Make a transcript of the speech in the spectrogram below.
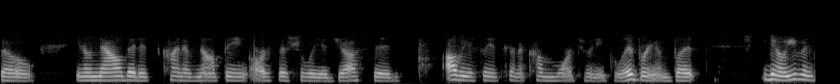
So, you know, now that it's kind of not being artificially adjusted, obviously it's going to come more to an equilibrium. But, you know, even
